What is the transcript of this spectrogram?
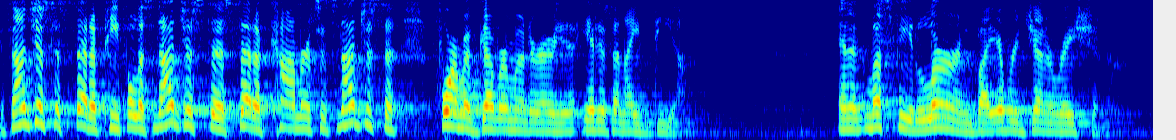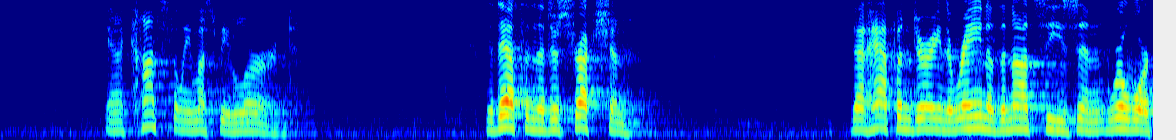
It's not just a set of people, it's not just a set of commerce, it's not just a form of government or it is an idea. And it must be learned by every generation. And it constantly must be learned. The death and the destruction that happened during the reign of the Nazis in World War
